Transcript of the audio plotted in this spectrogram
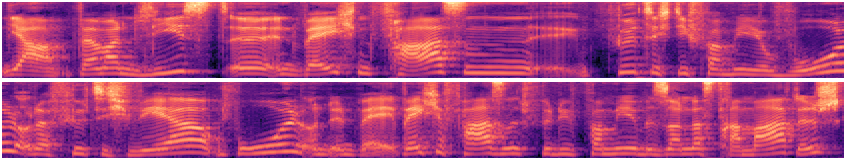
ja, wenn man liest, äh, in welchen Phasen äh, fühlt sich die Familie wohl oder fühlt sich wer wohl und in wel welche Phasen sind für die Familie besonders dramatisch,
